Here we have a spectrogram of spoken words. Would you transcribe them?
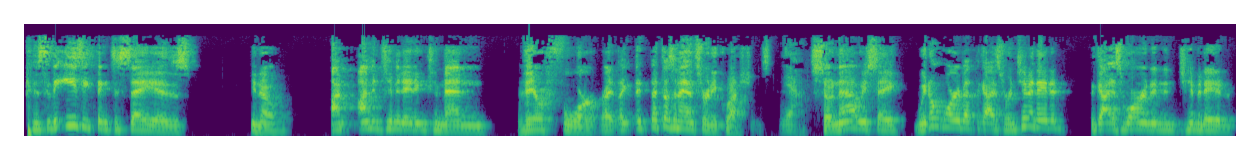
because the easy thing to say is, you know, I'm, I'm intimidating to men. Therefore, right? Like that doesn't answer any questions. Yeah. So now we say, we don't worry about the guys who are intimidated. The guys who aren't intimidated,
